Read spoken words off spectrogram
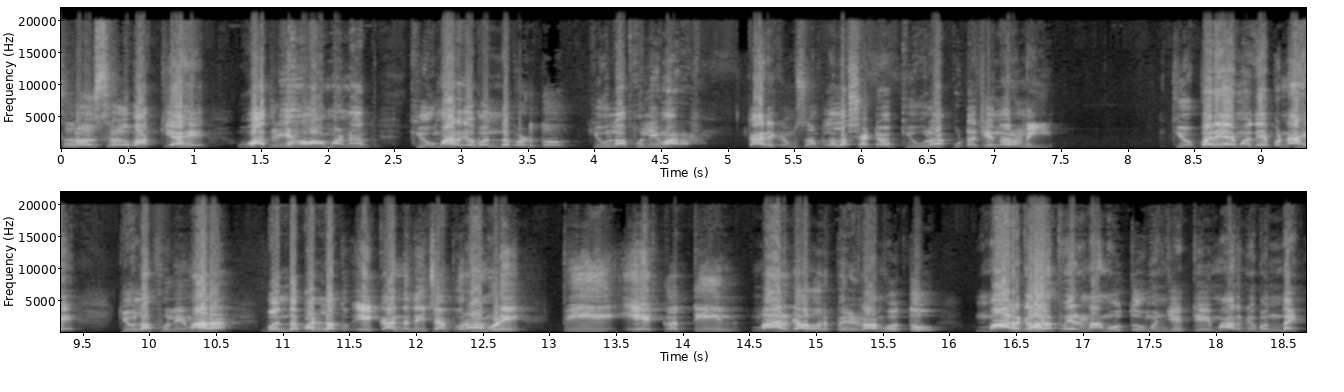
सरळ सरळ वाक्य आहे. वादळी हवामानात क्यू मार्ग बंद पडतो क्यूला फुली मारा. कार्यक्रम संपला लक्षात ठेवा. क्यूला कुठंच येणार नाही क्यू पर्यायमध्ये पण आहे क्यूला फुली मारा बंद पडला तो. एका नदीच्या पुरामुळे पी एक तीन मार्गावर परिणाम होतो. मार्गावर परिणाम होतो म्हणजे ते मार्ग बंद आहेत.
